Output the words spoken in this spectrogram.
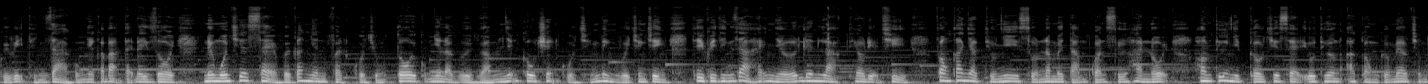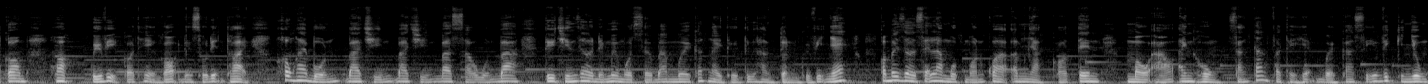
quý vị thính giả cũng như các bạn tại đây rồi. Nếu muốn chia sẻ với các nhân vật của chúng tôi cũng như là gửi gắm những câu chuyện của chính mình với chương trình thì quý thính giả hãy nhớ liên lạc theo địa chỉ phòng ca nhạc thiếu nhi số 58 Quán sứ Hà Nội, hòm thư nhịp cầu chia sẻ yêu thương a gmail.com hoặc quý vị có thể gọi đến số điện thoại 024 39 39 36 43 từ 9 giờ đến 11 giờ 30 các ngày thứ tư hàng tuần quý vị nhé. Còn bây giờ sẽ là một món quà âm nhạc có tên Màu áo anh hùng sáng tác và thể hiện bởi ca sĩ Vicky Nhung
